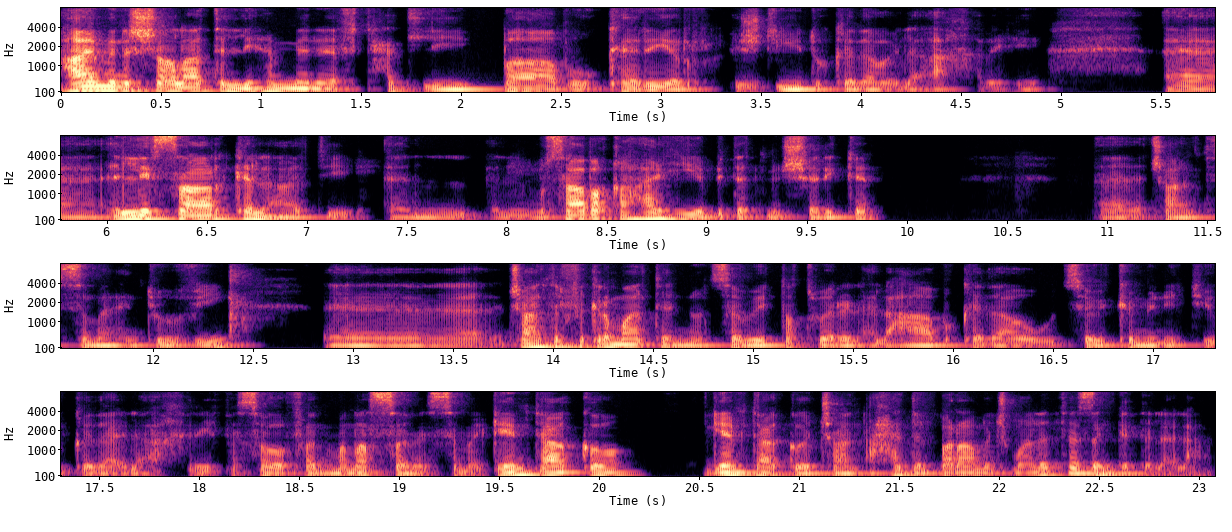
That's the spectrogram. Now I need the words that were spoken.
هاي من الشغلات اللي همنا فتحت لي باب و career جديد وكذا وإلى آخره. آه، اللي صار كالآتي ال- المسابقة هاي هي بدت من شركة. كانت اسمها N2V كانت الفكرة مالته إنه تسوي تطوير الألعاب وكذا وتسوي community وكذا إلى آخره. فسوى فد منصة اسمها GameTako GameTako كان أحد البرامج مالتها زنقة الألعاب.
